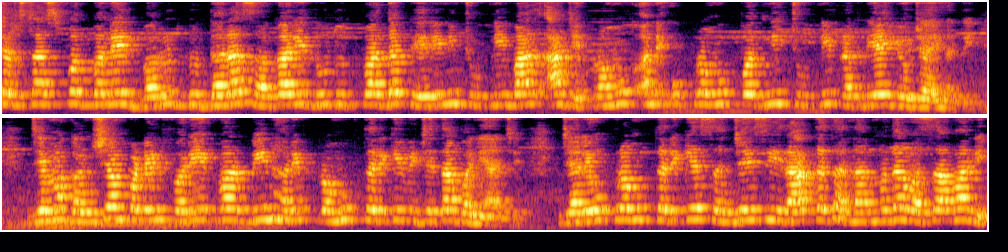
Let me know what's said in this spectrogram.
ચર્ચાસ્પદ બનેલ ભરૂચ દૂધધારા સહકારી દૂધ ઉત્પાદક ડેરીની ચૂંટણી બાદ આજે પ્રમુખ અને ઉપપ્રમુખ પદની ચૂંટણી પ્રક્રિયા યોજાઈ હતી, જેમાં ઘનશ્યામ પટેલ ફરી એકવાર બિનહરીફ પ્રમુખ તરીકે વિજેતા બન્યા છે. જ્યારે ઉપપ્રમુખ તરીકે સંજયસિંહ રાત તથા નર્મદા વસાવાની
